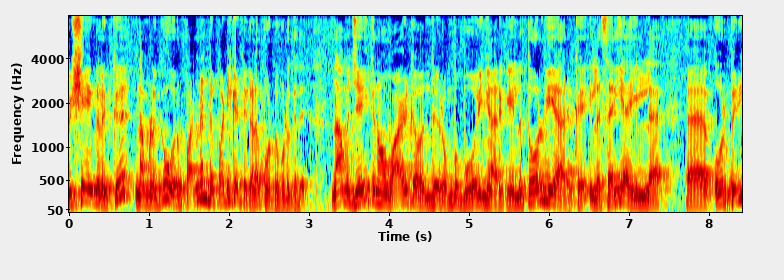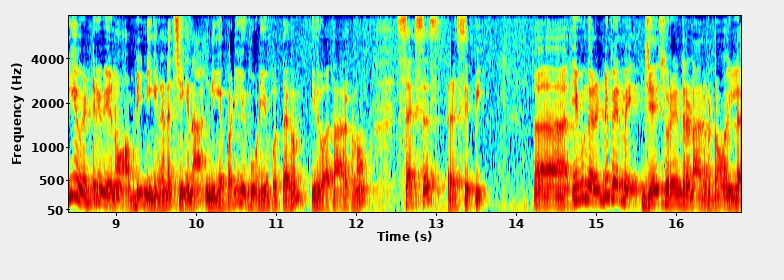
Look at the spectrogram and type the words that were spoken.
விஷயங்களுக்கு நம்மளுக்கு ஒரு பன்னெண்டு படிக்கட்டுகளை போட்டு கொடுக்குது. நாம் ஜெயிக்கணும் வாழ்க்கை வந்து ரொம்ப போரிங்காக இருக்குது இல்லை தோல்வியாக இருக்குது இல்லை சரியாக இல்லை ஒரு பெரிய வெற்றி வேணும் அப்படின்னு நீங்கள் நினச்சிங்கன்னா நீங்கள் படிக்கக்கூடிய புத்தகம் இதுவாக தான் இருக்கணும். சக்ஸஸ் ரெசிபி இவங்க ரெண்டு பேருமே ஜெய் சுரேந்திரனா இருக்கட்டும் இல்லை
